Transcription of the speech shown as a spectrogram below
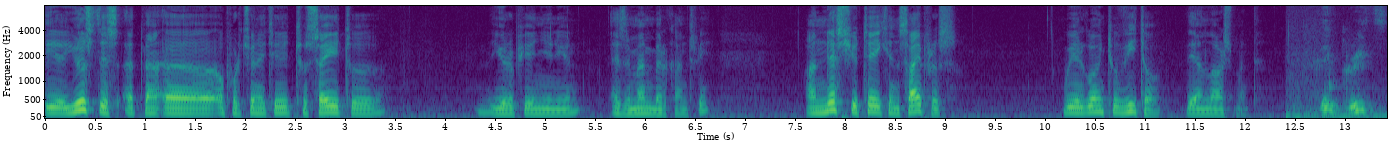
uh, used this uh, opportunity to say to the European Union, as a member country, unless you take in Cyprus, we are going to veto the enlargement. Then Greece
